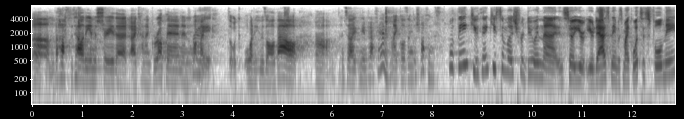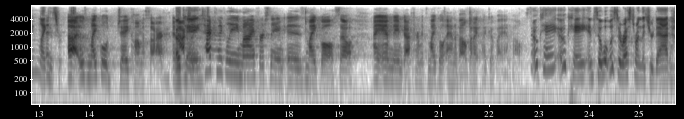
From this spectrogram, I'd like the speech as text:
um, the hospitality industry that I kind of grew up in and what, my, the, what he was all about. Um, and so I named it after him, Michael's English Muffins. Well, thank you. Thank you so much for doing that. And so your your dad's name is Michael. What's his full name? Like his Uh, it was Michael J. Comisar. And Okay. actually, technically, my first name is Michael, so I am named after him. It's Michael Annabelle, but I, I go by Annabelle. so. Okay, okay. And so what was the restaurant that your dad h-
